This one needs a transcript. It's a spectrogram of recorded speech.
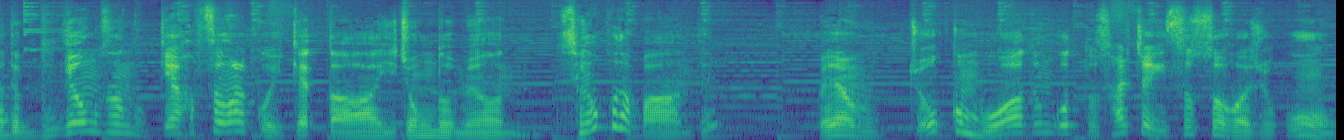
아, 근데 무경선도 꽤 합성할 거 있겠다 이 정도면. 생각보다 많은데? 왜냐면 조금 모아둔 것도 살짝 있었어가지고.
